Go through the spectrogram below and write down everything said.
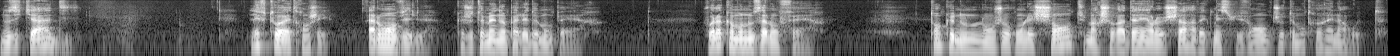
Nausicaa dit Lève-toi, étranger, allons en ville, que je te mène au palais de mon père. Voilà comment nous allons faire. Tant que nous longerons les champs, tu marcheras derrière le char avec mes suivantes, je te montrerai la route.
